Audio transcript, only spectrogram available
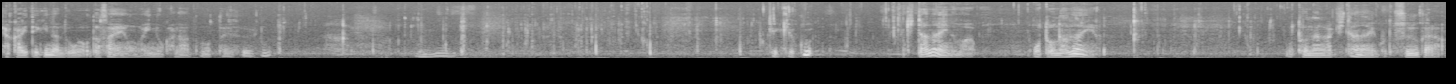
社会的な動画を出さへん方がいいのかなと思ったりする、うん、結局汚いのは大人なんよ大人が汚いことするから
